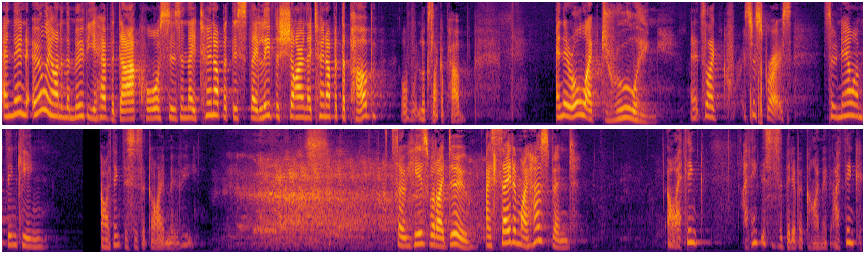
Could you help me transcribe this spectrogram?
and then early on in the movie, you have the dark horses, and they turn up at this, they leave the Shire and they turn up at the pub, or it looks like a pub. And they're all like drooling. And it's like, it's just gross. So now I'm thinking, oh, I think this is a guy movie. So here's what I do I say to my husband, Oh, I think. I think this is a bit of a guy movie. I think,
